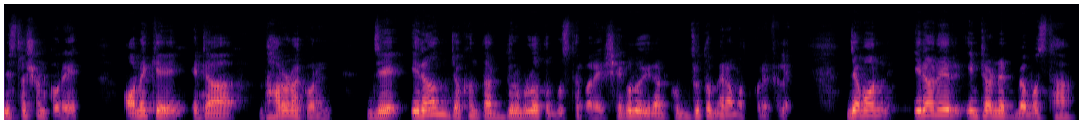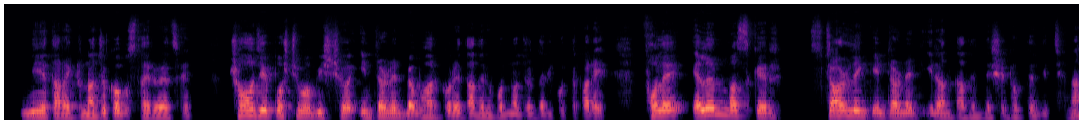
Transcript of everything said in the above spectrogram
বিশ্লেষণ করে অনেকে এটা ধারণা করেন যে ইরান যখন তার দুর্বলতা বুঝতে পারে, সেগুলো ইরান খুব দ্রুত মেরামত করে ফেলে। যেমন ইরানের ইন্টারনেট ব্যবস্থা নিয়ে তারা একটু নাজুক অবস্থায় রয়েছে। সহজে পশ্চিমা বিশ্ব ইন্টারনেট ব্যবহার করে তাদের উপর নজরদারি করতে পারে। ফলে এলন মাস্কের স্টারলিংক ইন্টারনেট ইরান তাদের দেশে ঢুকতে দিচ্ছে না।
